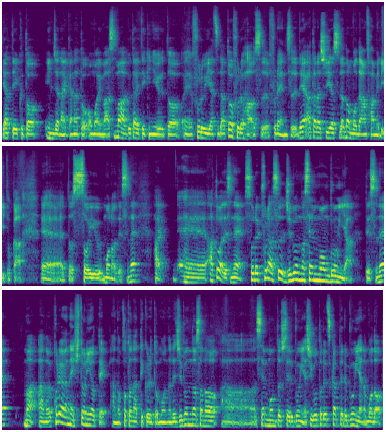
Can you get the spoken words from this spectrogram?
やっていくといいんじゃないかなと思います。まあ具体的に言うと、えー、古いやつだとフルハウスフレンズで新しいやつだとモダンファミリーとか、えーと、そういうものですね。はい。えー、あとはですねそれプラス自分の専門分野ですね。まあ、あのこれはね人によってあの異なってくると思うので自分のそのあ専門としている分野仕事で使っている分野のもの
